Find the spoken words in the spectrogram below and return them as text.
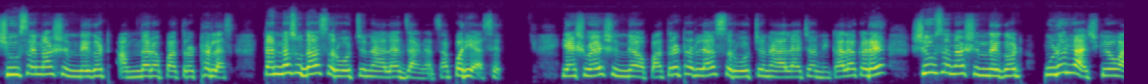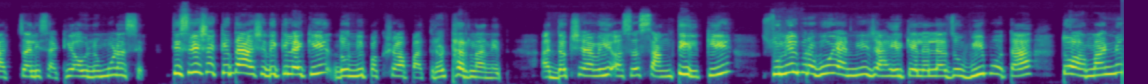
शिवसेना शिंदे गट आमदार अपात्र ठरल्यास त्यांना सुद्धा सर्वोच्च न्यायालयात जाण्याचा पर्याय असेल. याशिवाय शिंदे अपात्र ठरल्यास सर्वोच्च न्यायालयाच्या निकालाकडे शिवसेना शिंदे गट पुढील राजकीय वाटचालीसाठी अवलंबून असेल. तिसरी शक्यता अशी देखील आहे की दोन्ही पक्ष अपात्र ठरणार नाहीत. अध्यक्ष यावेळी असं सांगतील की सुनील प्रभू यांनी जाहीर केलेला जो व्हीप होता तो अमान्य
